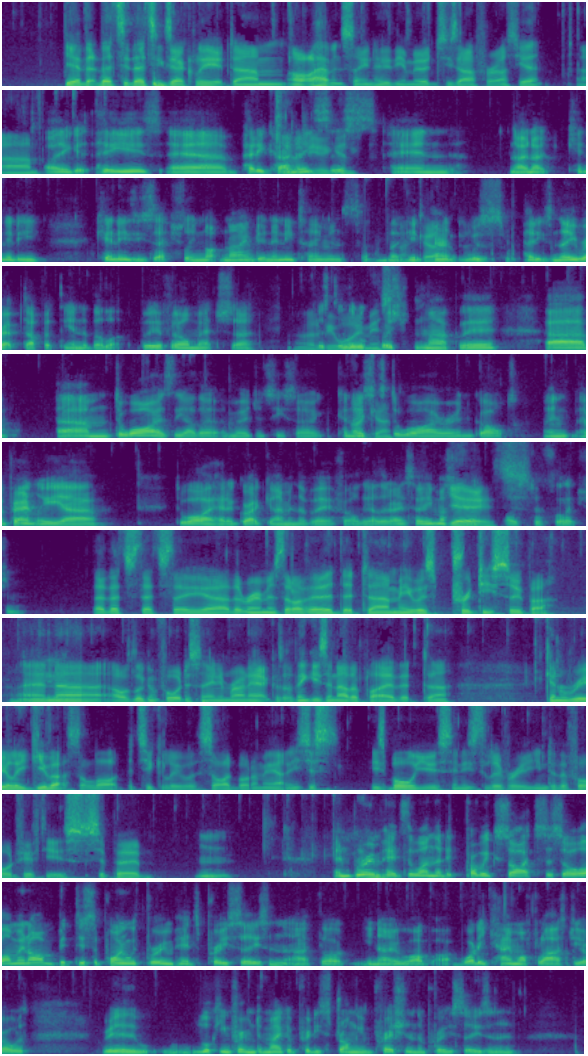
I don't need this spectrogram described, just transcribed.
Yeah, that, that's it. That's exactly it. Um, I haven't seen who the emergencies are for us yet. Um, I think it, he is uh, Paddy Karnezis and no, no Kennedy. Kennedy's actually not named in any team, and so okay. he apparently was had his knee wrapped up at the end of the VFL match. So oh, just a little question mark there. Uh, um, Dwyer is the other emergency, so Karnezis, okay. Dwyer, and Gault, and apparently uh, Dwyer had a great game in the VFL the other day, so he must yeah, have close to selection. That's that's the uh, the rumours that I've heard that um, he was pretty super, and yeah. uh, I was looking forward to seeing him run out because I think he's another player that uh, can really give us a lot, particularly with Sidebottom out. He's just his ball use and his delivery into the forward fifty is superb. Mm. And Broomhead's the one that it probably excites us all. I mean, I'm a bit disappointed with Broomhead's pre-season. I thought, you know, what he came off last year, I was really looking for him to make a pretty strong impression in the pre-season and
